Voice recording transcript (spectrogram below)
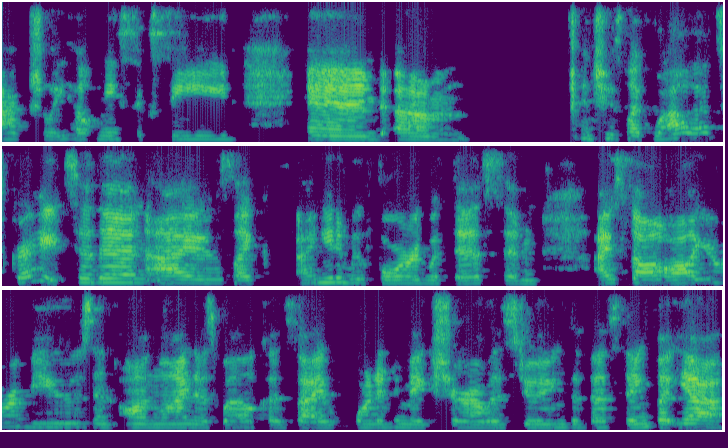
actually help me succeed. And um and she's like, Wow, that's great. So then I was like, I need to move forward with this. And I saw all your reviews and online as well because I wanted to make sure I was doing the best thing. But yeah,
